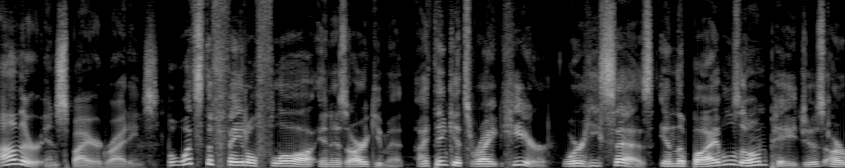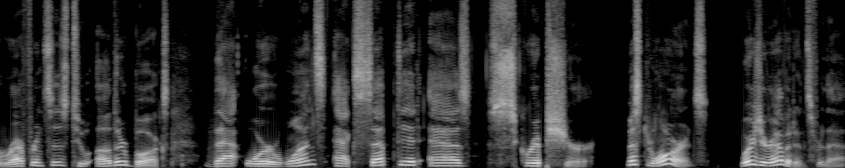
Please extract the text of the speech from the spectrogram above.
other inspired writings? But what's the fatal flaw in his argument? I think it's right here, where he says, In the Bible's own pages are references to other books that were once accepted as Scripture. Mr. Lawrence, Where's your evidence for that?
